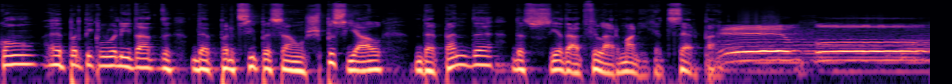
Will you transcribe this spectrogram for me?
com a particularidade da participação especial da banda da Sociedade Filarmónica de Serpa. Eu sou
